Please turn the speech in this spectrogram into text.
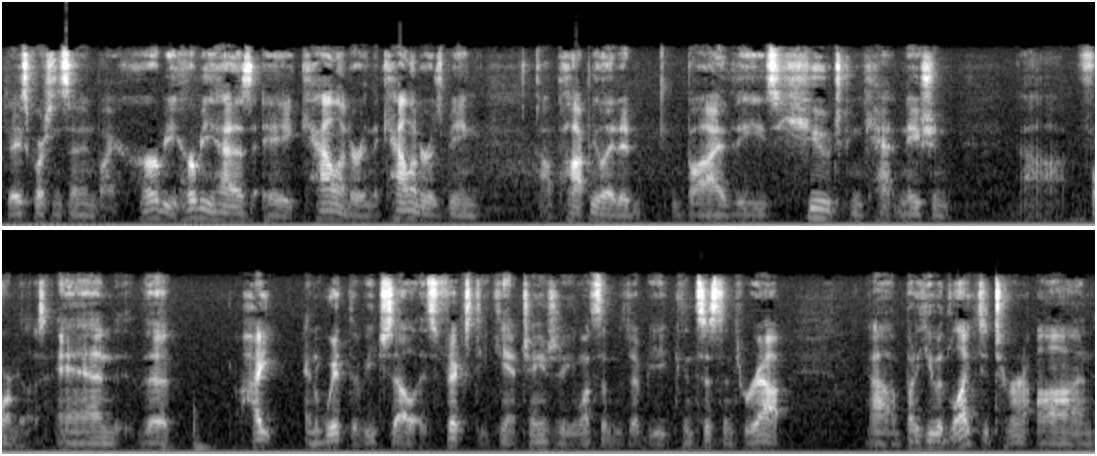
Today's question sent in by Herbie. Herbie has a calendar, and the calendar is being uh, populated by these huge concatenation uh, formulas. And the height and width of each cell is fixed. He can't change it. He wants them to be consistent throughout. Uh, but he would like to turn on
